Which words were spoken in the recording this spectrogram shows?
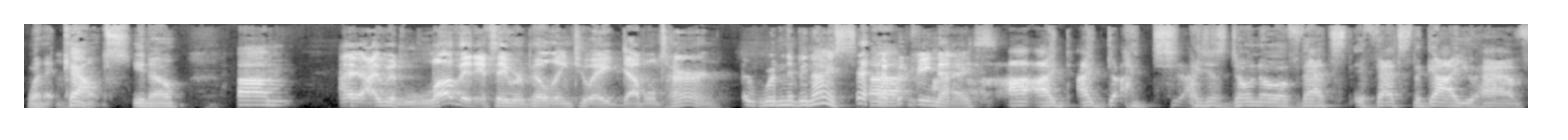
when it mm-hmm. counts, you know. Um, I, I, would love it if they were building to a double turn. Wouldn't it be nice? that uh, would be nice. I, I, I, I just don't know if that's if that's the guy you have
